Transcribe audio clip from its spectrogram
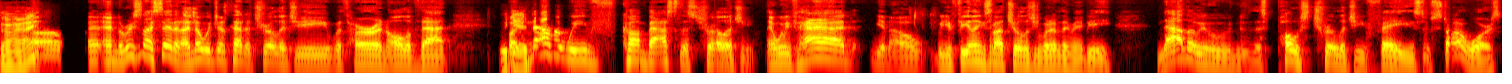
all right, Uh, and, and the reason I say that, I know we just had a trilogy with her and all of that. We but did. now that we've come past this trilogy and we've had, you know, your feelings about trilogy, whatever they may be, now that we move into this post trilogy phase of Star Wars,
